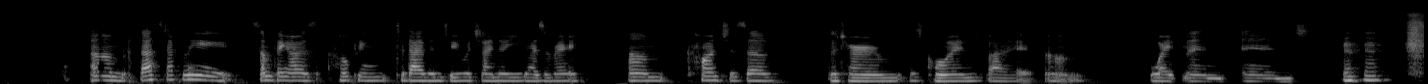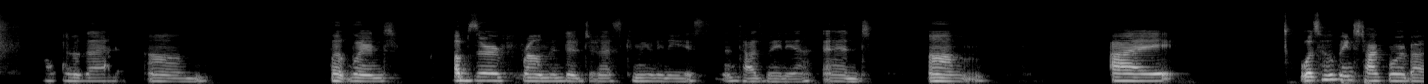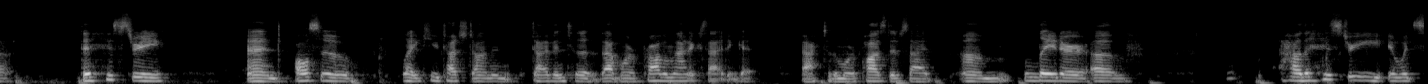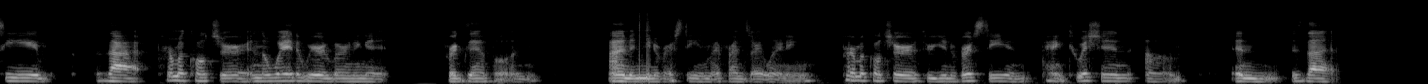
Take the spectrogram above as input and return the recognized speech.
um, that's definitely something i was hoping to dive into which i know you guys are very um, conscious of the term was coined by um, white men and mm-hmm. also that um, but learned observed from indigenous communities in Tasmania. And um, I was hoping to talk more about the history and also, like you touched on, and dive into that more problematic side and get back to the more positive side um, later of how the history, it would seem that permaculture and the way that we are learning it, for example, and I'm in university and my friends are learning permaculture through university and paying tuition. Um, and is that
